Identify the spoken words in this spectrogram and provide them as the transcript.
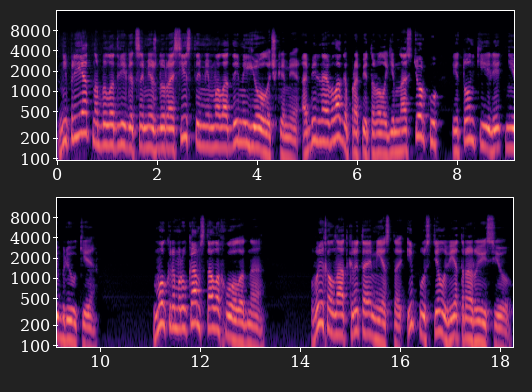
Неприятно было двигаться между расистыми молодыми елочками. Обильная влага пропитывала гимнастерку и тонкие летние брюки. Мокрым рукам стало холодно. Выехал на открытое место и пустил ветра рысью.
